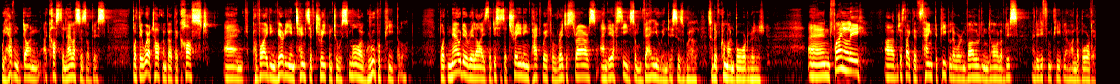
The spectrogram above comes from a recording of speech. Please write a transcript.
We haven't done a cost analysis of this, but they were talking about the cost and providing very intensive treatment to a small group of people. But now they realise that this is a training pathway for registrars and they're seeing some value in this as well. So they've come on board with it. And finally, I would just like to thank the people that were involved in all of this and the different people on the border.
